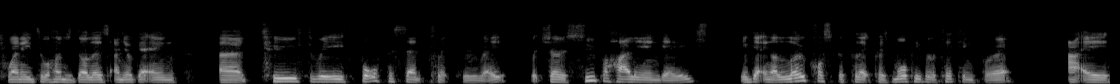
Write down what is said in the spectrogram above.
20 to $100 and you're getting uh, two, three, four percent click through rate, which shows super highly engaged. You're getting a low cost per click because more people are clicking for it at a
